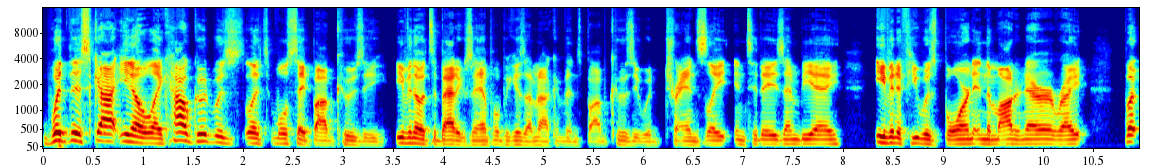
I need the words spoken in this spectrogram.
with this guy, you know, like how good was let's we'll say Bob Cousy, even though it's a bad example because I'm not convinced Bob Cousy would translate in today's NBA, even if he was born in the modern era, right? But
